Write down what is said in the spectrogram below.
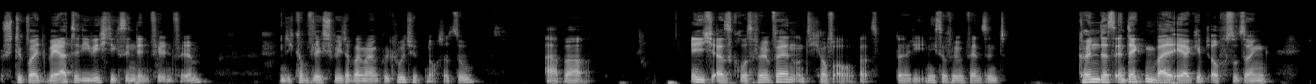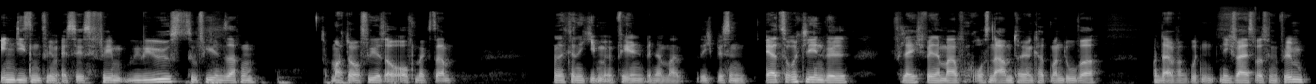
Stück weit Werte, die wichtig sind in vielen Filmen. Und ich komme vielleicht später bei meinem Kulturtyp noch dazu. Aber ich als großer Filmfan und ich hoffe auch, dass Leute, die nicht so Filmfans sind, können das entdecken, weil er gibt auch sozusagen in diesen Film-Essays Film-Reviews zu vielen Sachen. Macht auch vieles auch aufmerksam. Und das kann ich jedem empfehlen, wenn er mal sich ein bisschen eher zurücklehnen will. Vielleicht, wenn er mal auf einen großen Abenteuer in Kathmandu war und einfach gut nicht weiß, was für einen Film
